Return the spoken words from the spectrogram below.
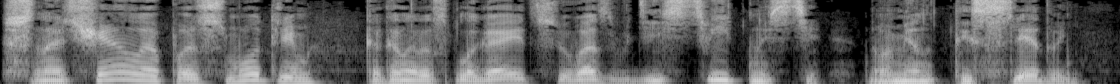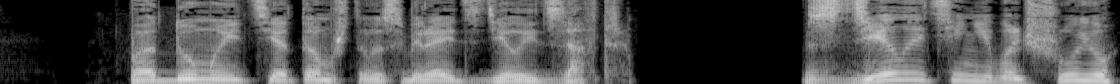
Сначала посмотрим, как она располагается у вас в действительности на момент исследований. Подумайте о том, что вы собираетесь сделать завтра. Сделайте небольшую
